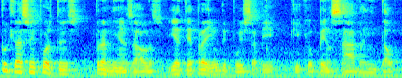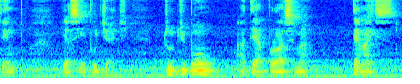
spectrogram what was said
porque elas são importantes para minhas aulas e até para eu depois saber o que, que eu pensava em tal tempo e assim por diante. Tudo de bom, até a próxima, até mais.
